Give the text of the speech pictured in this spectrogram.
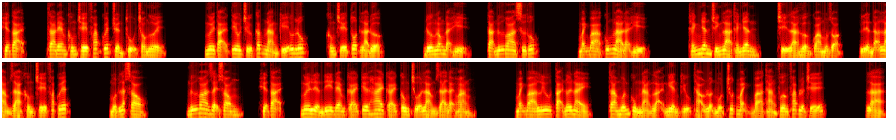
Hiện tại, ta đem khống chế pháp quyết truyền thụ cho ngươi. Ngươi tại tiêu trừ các nàng ký ức lúc, khống chế tốt là được. Đường long đại hỉ, tạ nữ hoa sư thúc. Mạnh bà cũng là đại hỉ. Thánh nhân chính là thánh nhân, chỉ là hưởng qua một dọn, liền đã làm ra khống chế pháp quyết. Một lát sau, nữ hoa dạy xong, hiện tại, ngươi liền đi đem cái kia hai cái công chúa làm ra đại hoang. Mạnh bà lưu tại nơi này, ta muốn cùng nàng lại nghiên cứu thảo luận một chút mạnh bà thang phương pháp luật chế. Là,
